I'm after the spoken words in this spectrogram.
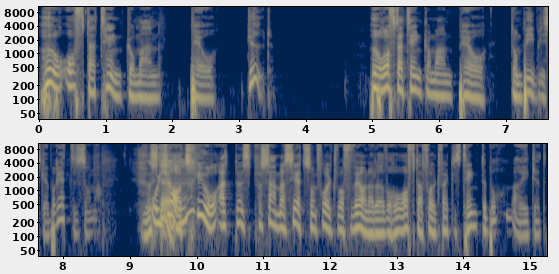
Hur ofta tänker man på Gud? Hur ofta tänker man på de bibliska berättelserna? Just Och det. jag Mm. tror att på, samma sätt som folk var förvånade över hur ofta folk faktiskt tänkte på romarriket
